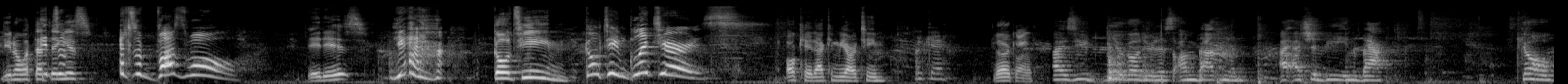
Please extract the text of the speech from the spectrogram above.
Do you know what that thing is? It's a buzzwole. It is. Yeah. Go team. Go team glitchers. Okay, that can be our team. Okay. Okay. Guys, you you go do this. I'm Batman. I, I should be in the back. Go.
